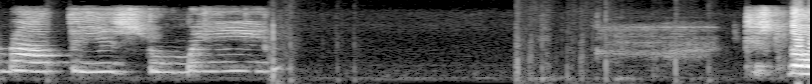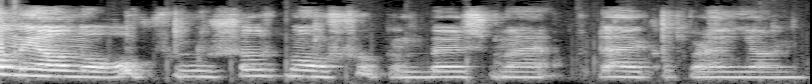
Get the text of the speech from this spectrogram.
about this to me. Just throw me on the fish. That's my fucking best map that I could play on.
